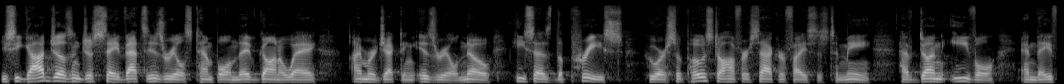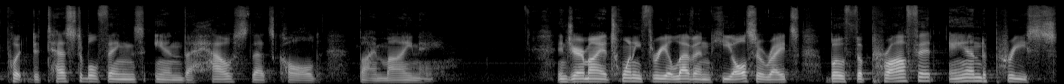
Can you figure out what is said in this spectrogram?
You see, God doesn't just say, That's Israel's temple and they've gone away. I'm rejecting Israel. No, He says, The priests who are supposed to offer sacrifices to me have done evil and they've put detestable things in the house that's called by my name. In Jeremiah 23:11 he also writes both the prophet and priests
